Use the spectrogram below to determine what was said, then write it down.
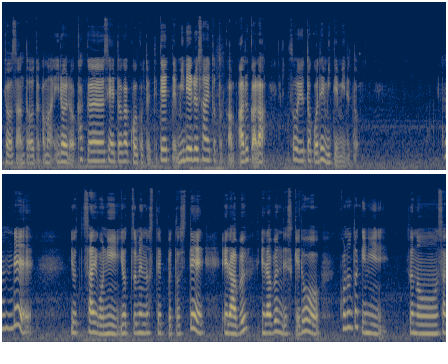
共産党とかまあいろいろ各政党がこういうこと言っててって見れるサイトとかあるからそういうとこで見てみると。ほんで最後に4つ目のステップとして選ぶ選ぶんですけどこの時にそのさっ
